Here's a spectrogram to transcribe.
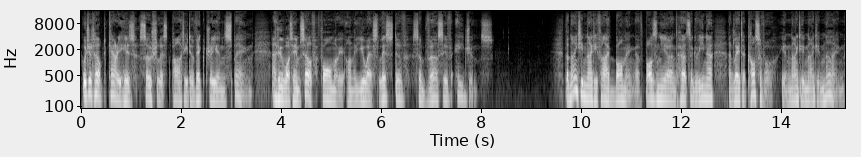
which had helped carry his Socialist Party to victory in Spain, and who was himself formally on the US list of subversive agents. The 1995 bombing of Bosnia and Herzegovina and later Kosovo in 1999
